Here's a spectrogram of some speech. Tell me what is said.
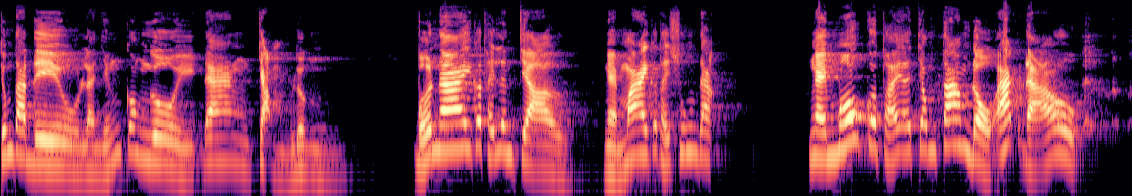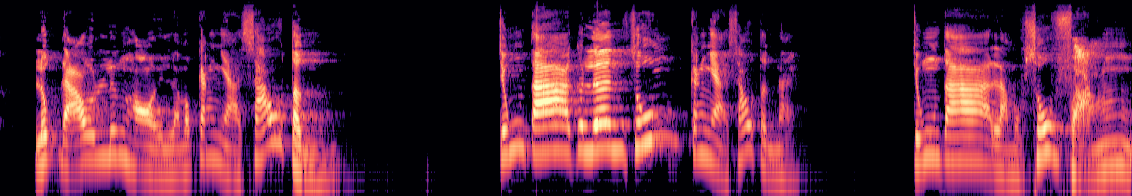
Chúng ta đều là những con người đang trầm lừng bữa nay có thể lên chờ ngày mai có thể xuống đất, ngày mốt có thể ở trong tam đồ ác đạo. Lục đạo lương hồi là một căn nhà sáu tầng. Chúng ta cứ lên xuống căn nhà sáu tầng này. Chúng ta là một số phận.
